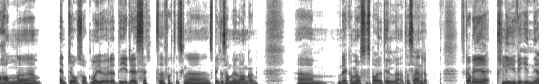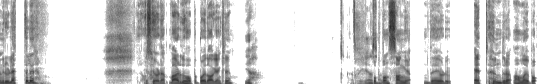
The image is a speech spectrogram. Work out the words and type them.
Og han uh, endte jo også opp med å gjøre et DJ-sett, faktisk, når jeg spilte sammen en annen gang. Um, det kan vi også spare til, til seinere. Skal vi klyve inn i en rulett, eller? La oss gjøre det. Hva er det du håper på i dag, egentlig? Ja. Ja, er Håper på en sang, ja. Det gjør du. 100 havna vi på.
